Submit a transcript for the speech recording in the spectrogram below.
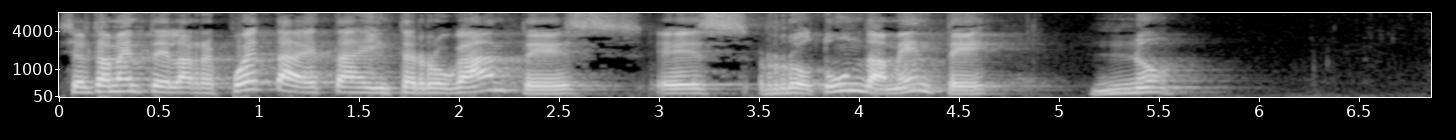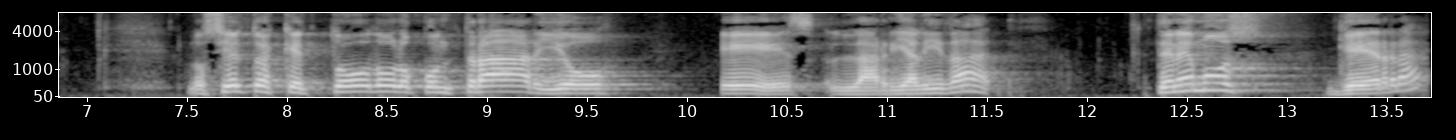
Ciertamente la respuesta a estas interrogantes es rotundamente no. Lo cierto es que todo lo contrario es la realidad. Tenemos guerra,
